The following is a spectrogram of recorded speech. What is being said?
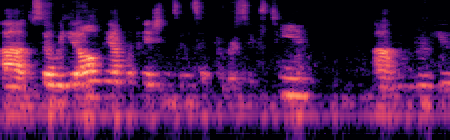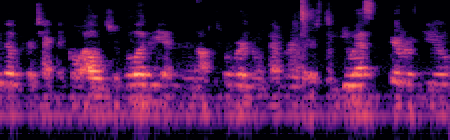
Um, so we get all the applications in September 16th. Um, review them for technical eligibility, and then in October, November, there's the US peer review.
